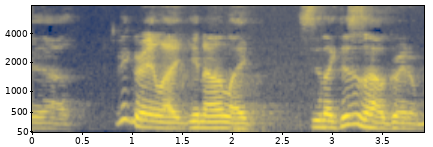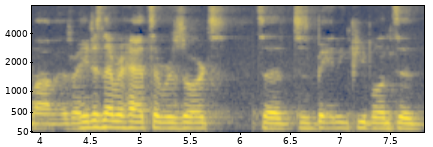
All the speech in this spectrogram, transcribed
yeah. It'd be great, like you know, like see, like this is how great Obama is, right? He just never had to resort to just baiting people into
